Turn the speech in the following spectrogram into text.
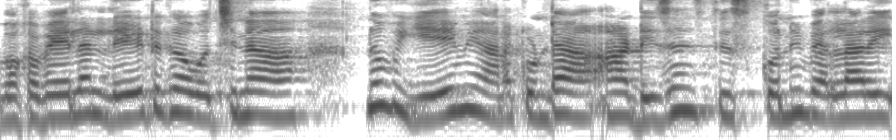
ఒకవేళ లేటుగా వచ్చినా నువ్వు ఏమీ అనకుండా ఆ డిజైన్స్ తీసుకొని వెళ్ళాలి.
